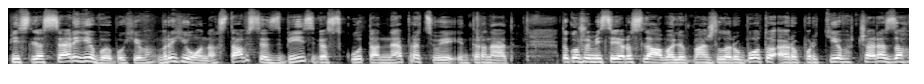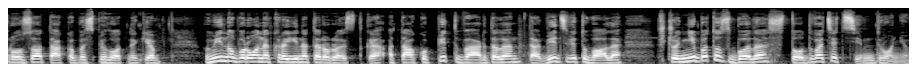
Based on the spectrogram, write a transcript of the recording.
Після серії вибухів в регіонах стався збій зв'язку та не працює інтернет. Також у місті Ярославль обмежили роботу аеропортів через загрозу атаки безпілотників. В Міноборони країни-терористки атаку підтвердили та відзвітували, що нібито збили 127 дронів.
